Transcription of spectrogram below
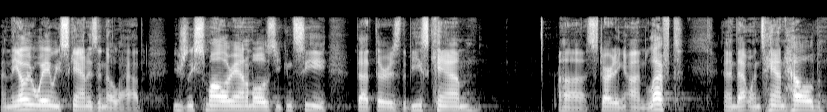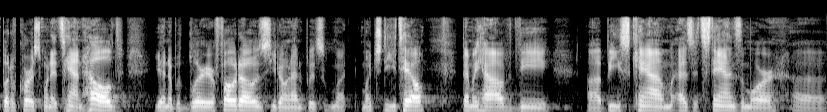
And the other way we scan is in a lab. Usually smaller animals, you can see that there's the beast cam uh, starting on left, and that one's handheld, but of course when it's handheld, you end up with blurrier photos, you don't end up with much detail. Then we have the uh, Beast Cam as it stands, the more uh,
